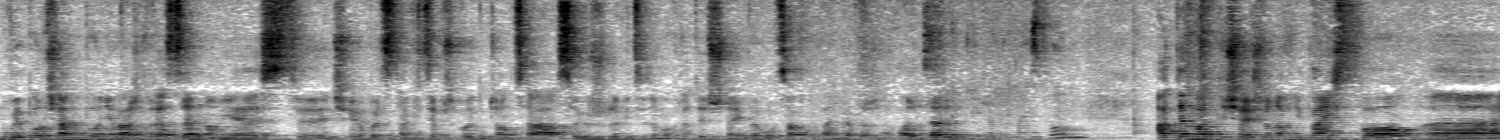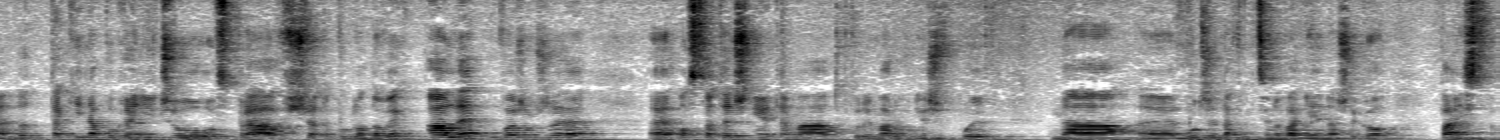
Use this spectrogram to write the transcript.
Mówię poruszamy, ponieważ wraz ze mną jest dzisiaj obecna wiceprzewodnicząca Sojuszu Lewicy Demokratycznej we Włocławku, pani Katarzyna Palcer. Dzień dobry Państwu. A temat dzisiaj, Szanowni Państwo, e, no, taki na pograniczu spraw światopoglądowych, ale uważam, że e, ostatecznie temat, który ma również wpływ na e, budżet, na funkcjonowanie naszego państwa.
